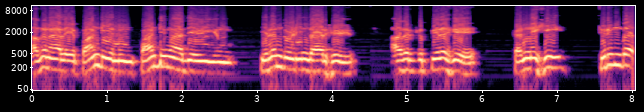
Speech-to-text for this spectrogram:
அதனாலே பாண்டியனும் பாண்டிமாதேவியும் இறந்தொழிந்தார்கள். அதற்கு பிறகு கண்ணகி திரும்ப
